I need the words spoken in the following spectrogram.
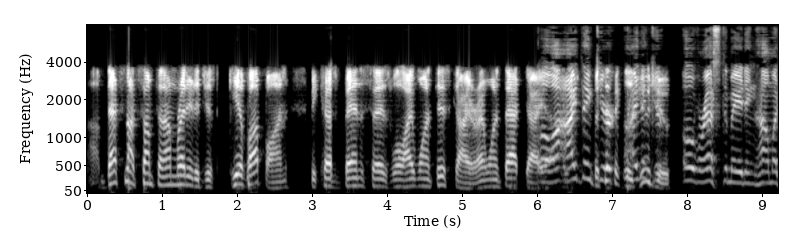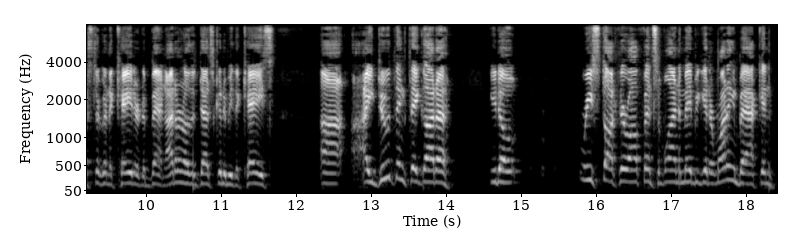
Um, that's not something I'm ready to just give up on because Ben says, "Well, I want this guy or I want that guy." Well, I, I think you're I think Juju. you're overestimating how much they're going to cater to Ben. I don't know that that's going to be the case. Uh, I do think they got to, you know, restock their offensive line and maybe get a running back. And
